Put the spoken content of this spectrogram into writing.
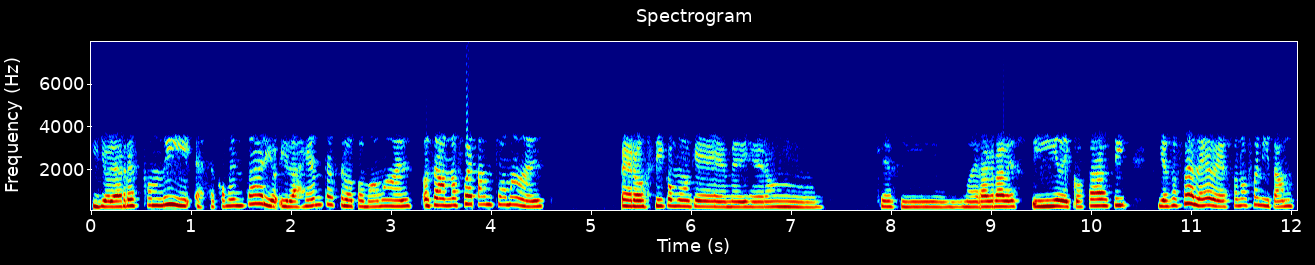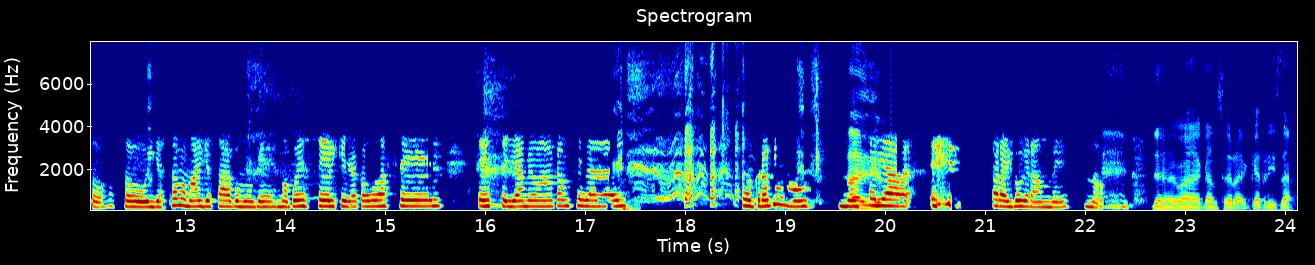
Y yo le respondí ese comentario y la gente se lo tomó mal. O sea, no fue tanto mal, pero sí como que me dijeron que si no era agradecida y cosas así. Y eso fue leve, eso no fue ni tanto. So, y yo estaba mal, yo estaba como que no puede ser que yo acabo de hacer, este ya me van a cancelar. yo creo que no, no estaría para algo grande, no. Ya me van a cancelar, qué risa.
